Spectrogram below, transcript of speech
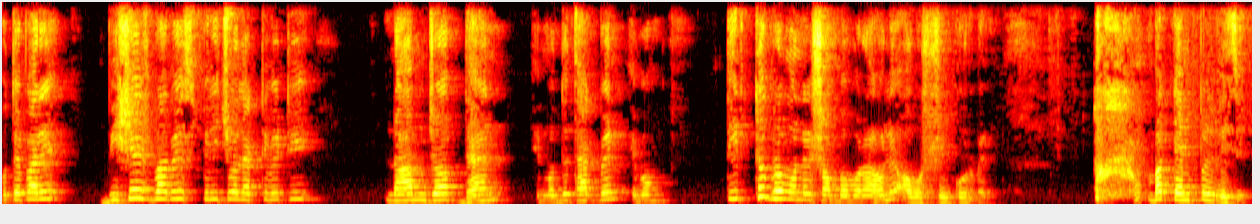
হতে পারে। বিশেষভাবে স্পিরিচুয়াল অ্যাক্টিভিটি নাম জপ, ধ্যান এর মধ্যে থাকবেন এবং তীর্থ ভ্রমণের সম্ভাবনা হলে অবশ্যই করবেন। বা টেম্পল ভিজিট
